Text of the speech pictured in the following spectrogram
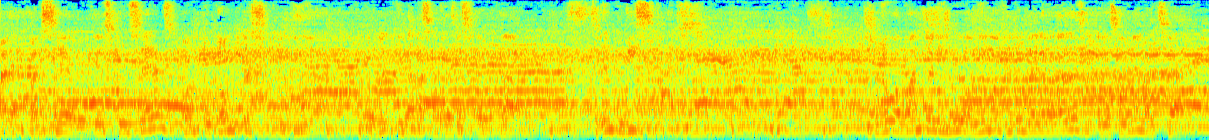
Ara, penseu, aquells concerts on tothom t'escoltia, tothom et tirava cerveses pel cap. Eren duríssims. Això no ho aguanta ningú. A mi m'ho han fet un parell de vegades i a la segona he marxat.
